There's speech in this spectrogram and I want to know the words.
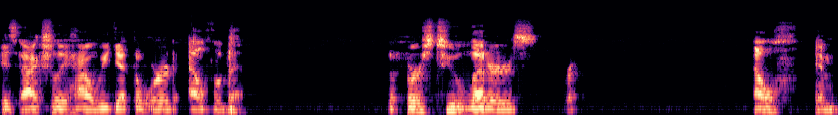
is actually how we get the word alphabet. The first two letters are elf and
